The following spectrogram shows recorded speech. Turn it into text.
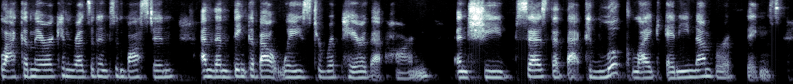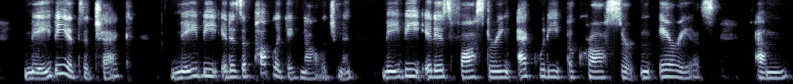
Black American residents in Boston and then think about ways to repair that harm. And she says that that could look like any number of things. Maybe it's a check, maybe it is a public acknowledgement, Maybe it is fostering equity across certain areas. Um,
